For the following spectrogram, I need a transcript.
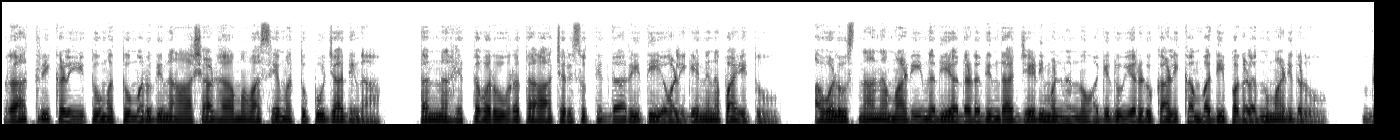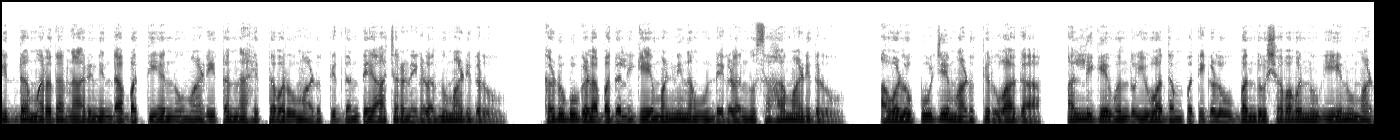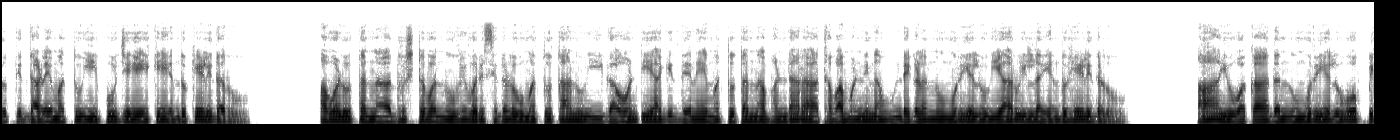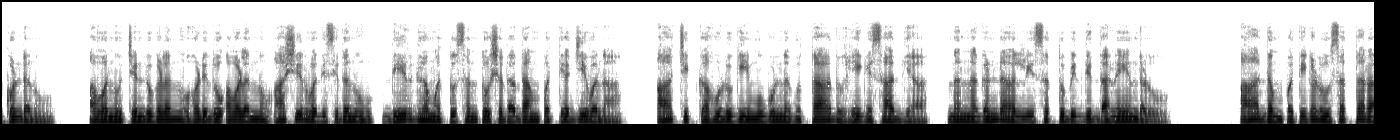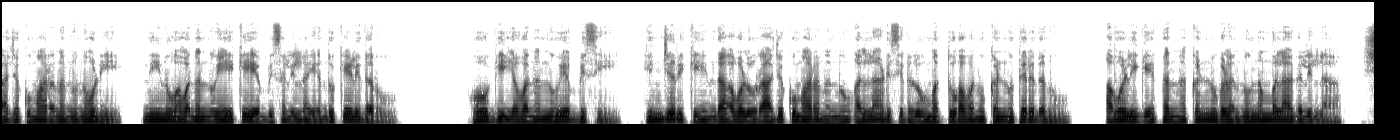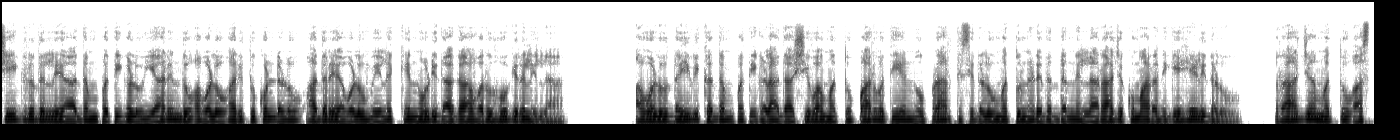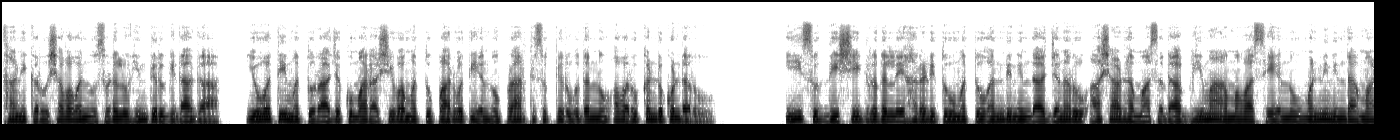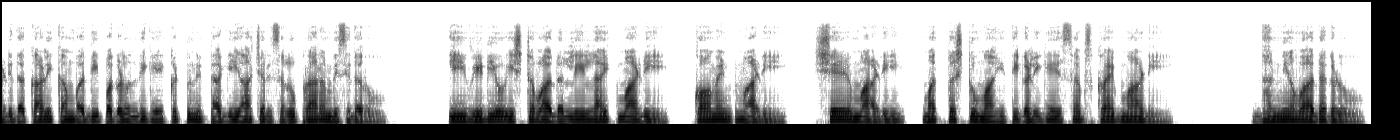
ರಾತ್ರಿ ಕಳೆಯಿತು ಮತ್ತು ಮರುದಿನ ಆಷಾಢ ಅಮಾವಾಸ್ಯೆ ಮತ್ತು ಪೂಜಾ ದಿನ. ತನ್ನ ಹೆತ್ತವರು ವ್ರತ ಆಚರಿಸುತ್ತಿದ್ದ ರೀತಿಯವಳಿಗೆ ನೆನಪಾಯಿತು. ಅವಳು ಸ್ನಾನ ಮಾಡಿ ನದಿಯ ದಡದಿಂದ ಜೇಡಿಮಣ್ಣನ್ನು ಅಗೆದು ಎರಡು ಕಾಳಿಕಂಬ ದೀಪಗಳನ್ನು ಮಾಡಿದಳು. ಬಿದ್ದ ಮರದ ನಾರಿನಿಂದ ಬತ್ತಿಯನ್ನು ಮಾಡಿ ತನ್ನ ಹೆತ್ತವರು ಮಾಡುತ್ತಿದ್ದಂತೆ ಆಚರಣೆಗಳನ್ನು ಮಾಡಿದಳು. ಕಡುಬುಗಳ ಬದಲಿಗೆ ಮಣ್ಣಿನ ಉಂಡೆಗಳನ್ನು ಸಹ ಮಾಡಿದಳು. ಅವಳು ಪೂಜೆ ಮಾಡುತ್ತಿರುವಾಗ ಅಲ್ಲಿಗೆ ಒಂದು ಯುವ ದಂಪತಿಗಳು ಬಂದು ಶವವನ್ನು ಏನು ಮಾಡುತ್ತಿದ್ದಾಳೆ ಮತ್ತು ಈ ಪೂಜೆ ಏಕೆ ಎಂದು ಕೇಳಿದರು. ಅವಳು ತನ್ನ ಅದೃಷ್ಟವನ್ನು ವಿವರಿಸಿದಳು ಮತ್ತು ತಾನು ಈಗ ಒಂಟಿಯಾಗಿದ್ದೇನೆ ಮತ್ತು ತನ್ನ ಭಂಡಾರ ಅಥವಾ ಮಣ್ಣಿನ ಉಂಡೆಗಳನ್ನು ಮುರಿಯಲು ಯಾರೂ ಇಲ್ಲ ಎಂದು ಹೇಳಿದಳು. ಆ ಯುವಕ ಅದನ್ನು ಮುರಿಯಲು ಒಪ್ಪಿಕೊಂಡನು. ಅವನು ಚೆಂಡುಗಳನ್ನು ಹೊಡೆದು ಅವಳನ್ನು ಆಶೀರ್ವದಿಸಿದನು. ದೀರ್ಘ ಮತ್ತು ಸಂತೋಷದ ದಾಂಪತ್ಯ ಜೀವನ. ಆ ಚಿಕ್ಕ ಹುಡುಗಿ ಮುಗುಳ್ನಗುತ್ತಾ, ಅದು ಹೇಗೆ ಸಾಧ್ಯ? ನನ್ನ ಗಂಡ ಅಲ್ಲಿ ಸತ್ತು ಬಿದ್ದಿದ್ದಾನೆ ಎಂದಳು. ಆ ದಂಪತಿಗಳು ಸತ್ತ ರಾಜಕುಮಾರನನ್ನು ನೋಡಿ, ನೀನು ಅವನನ್ನು ಏಕೆ ಎಬ್ಬಿಸಲಿಲ್ಲ ಎಂದು ಕೇಳಿದರು. ಹೋಗಿ ಅವನನ್ನು ಎಬ್ಬಿಸಿ, ಹಿಂಜರಿಕೆಯಿಂದ ಅವಳು ರಾಜಕುಮಾರನನ್ನು ಅಲ್ಲಾಡಿಸಿದಳು ಮತ್ತು ಅವನು ಕಣ್ಣು ತೆರೆದನು. ಅವಳಿಗೆ ತನ್ನ ಕಣ್ಣುಗಳನ್ನು ನಂಬಲಾಗಲಿಲ್ಲ. ಶೀಘ್ರದಲ್ಲೇ ಆ ದಂಪತಿಗಳು ಯಾರೆಂದು ಅವಳು ಅರಿತುಕೊಂಡಳು, ಆದರೆ ಅವಳು ಮೇಲಕ್ಕೆ ನೋಡಿದಾಗ ಅವರು ಹೋಗಿರಲಿಲ್ಲ. ಅವಳು ದೈವಿಕ ದಂಪತಿಗಳಾದ ಶಿವ ಮತ್ತು ಪಾರ್ವತಿಯನ್ನು ಪ್ರಾರ್ಥಿಸಿದಳು ಮತ್ತು ನಡೆದದ್ದನ್ನೆಲ್ಲ ರಾಜಕುಮಾರನಿಗೆ ಹೇಳಿದಳು. ರಾಜ ಮತ್ತು ಆಸ್ಥಾನಿಕರು ಶವವನ್ನು ಸುಡಲು ಹಿಂತಿರುಗಿದಾಗ, ಯುವತಿ ಮತ್ತು ರಾಜಕುಮಾರ ಶಿವ ಮತ್ತು ಪಾರ್ವತಿಯನ್ನು ಪ್ರಾರ್ಥಿಸುತ್ತಿರುವುದನ್ನು ಅವರು ಕಂಡುಕೊಂಡರು. ಈ ಸುದ್ದಿ ಶೀಘ್ರದಲ್ಲೇ ಹರಡಿತು ಮತ್ತು ಅಂದಿನಿಂದ ಜನರು ಆಷಾಢ ಮಾಸದ ಭೀಮಾ ಅಮಾವಾಸ್ಯೆಯನ್ನು ಮಣ್ಣಿನಿಂದ ಮಾಡಿದ ಕಾಳಿಕಾಂಬ ದೀಪಗಳೊಂದಿಗೆ ಕಟ್ಟುನಿಟ್ಟಾಗಿ ಆಚರಿಸಲು ಪ್ರಾರಂಭಿಸಿದರು. ಈ ವಿಡಿಯೋ ಇಷ್ಟವಾದಲ್ಲಿ ಲೈಕ್ ಮಾಡಿ, ಕಾಮೆಂಟ್ ಮಾಡಿ, ಶೇರ್ ಮಾಡಿ, ಮತ್ತಷ್ಟು ಮಾಹಿತಿಗಳಿಗೆ ಸಬ್ಸ್ಕ್ರೈಬ್ ಮಾಡಿ. ಧನ್ಯವಾದಗಳು.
